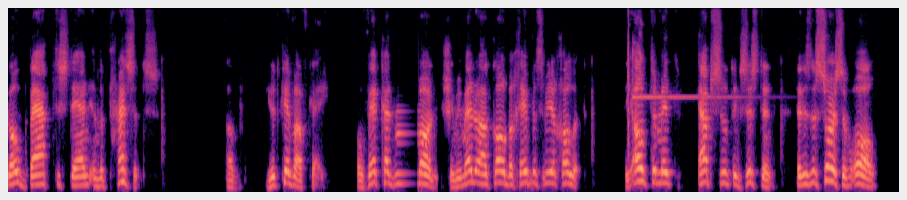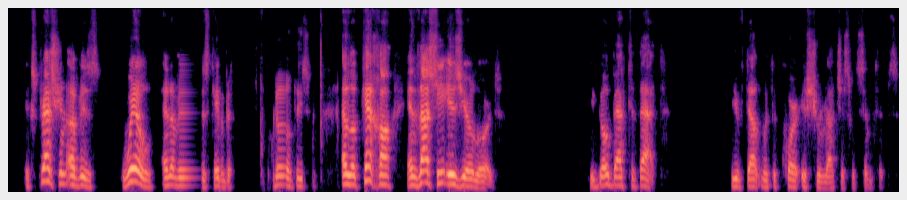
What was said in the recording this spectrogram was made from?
go back to stand in the presence of yudke vavke, the ultimate, absolute existent that is the source of all expression of his will and of his capabilities. Elokecha, and thus he is your Lord. You go back to that. You've dealt with the core issue, not just with symptoms.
